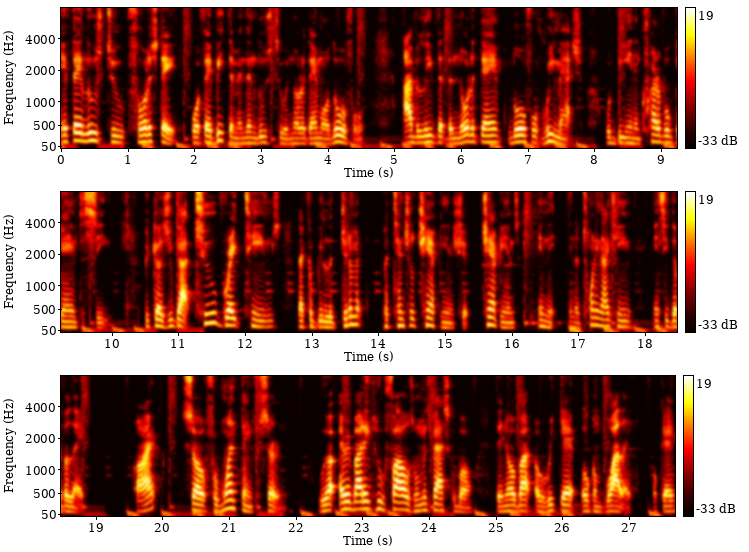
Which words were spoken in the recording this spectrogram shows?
if they lose to Florida State or if they beat them and then lose to a Notre Dame or Louisville, I believe that the Notre Dame Louisville rematch would be an incredible game to see because you got two great teams that could be legitimate potential championship champions in the in the 2019 NCAA. All right. So for one thing for certain, we are, everybody who follows women's basketball, they know about Arike Ogunbowale. Okay,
